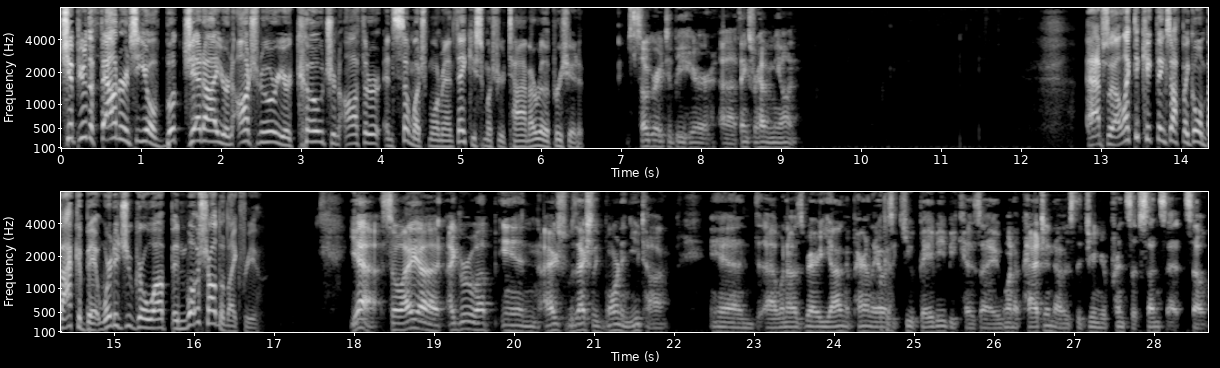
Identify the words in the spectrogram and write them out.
Chip, you're the founder and CEO of BookJedi. You're an entrepreneur, you're a coach, you're an author, and so much more, man. Thank you so much for your time. I really appreciate it. So great to be here. Uh, thanks for having me on. Absolutely. I like to kick things off by going back a bit. Where did you grow up, and what was childhood like for you? Yeah, so I uh, I grew up in I was actually born in Utah, and uh, when I was very young, apparently I was a cute baby because I won a pageant. I was the junior prince of Sunset. So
